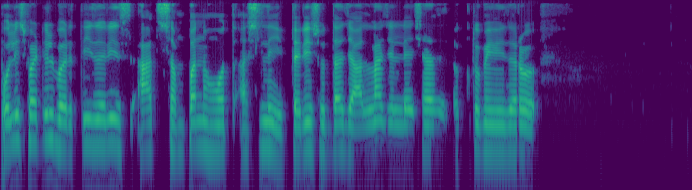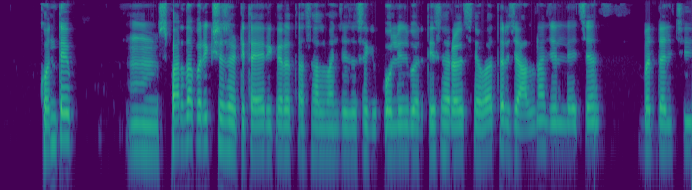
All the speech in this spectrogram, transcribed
पोलीस पाटील भरती जरी आज संपन्न होत असली तरी सुद्धा जालना जिल्ह्याच्या तुम्ही जर कोणते स्पर्धा परीक्षेसाठी तयारी करत असाल म्हणजे जसं की पोलीस भरती सरळ सेवा तर जालना जिल्ह्याच्या बद्दलची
